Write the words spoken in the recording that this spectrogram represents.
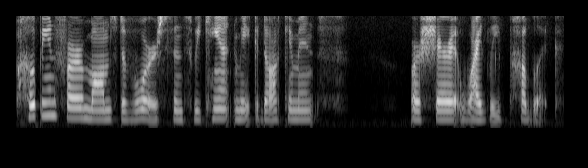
hoping for mom's divorce since we can't make documents or share it widely public.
